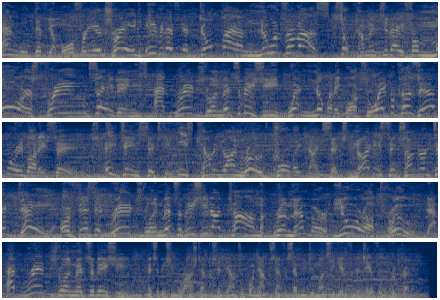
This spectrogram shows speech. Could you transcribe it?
And we'll give you more for your trade, even if you don't buy a new one from us. So come in today for more spring savings at Ridgeland Mitsubishi, when nobody walks away because everybody saves. 1860 East County Line Road. Call 896-9600 today or visit RidgelandMitsubishi.com. Remember, you're approved at Ridgeland Mitsubishi. Mitsubishi Mirage 10% down, 2.9% for 72 months. Again for details of approved credit.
